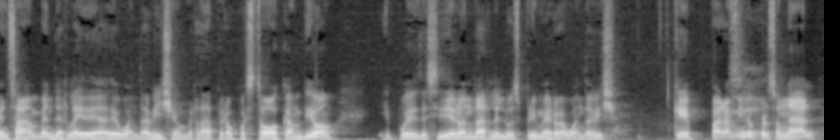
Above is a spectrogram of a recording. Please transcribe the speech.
pensaban vender la idea de WandaVision, ¿verdad? Pero pues todo cambió y pues decidieron darle luz primero a WandaVision. Que para mí, lo personal,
